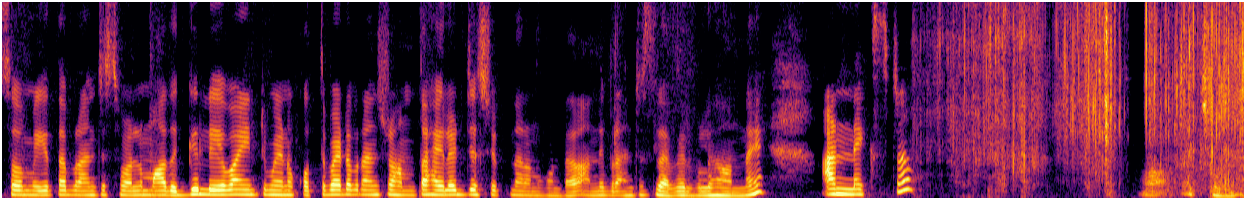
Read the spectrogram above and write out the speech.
so మిగతా బ్రాంచెస్ వాళ్ళు మా దగ్గర లేవా ఇంటి మేము కొత్తపేట బ్రాంచ్లో అంతా హైలైట్ చేసి చెప్తున్నారు అనుకుంటారు అన్ని బ్రాంచెస్లో అవైలబుల్గా ఉన్నాయి. అండ్ నెక్స్ట్ చూడండి.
